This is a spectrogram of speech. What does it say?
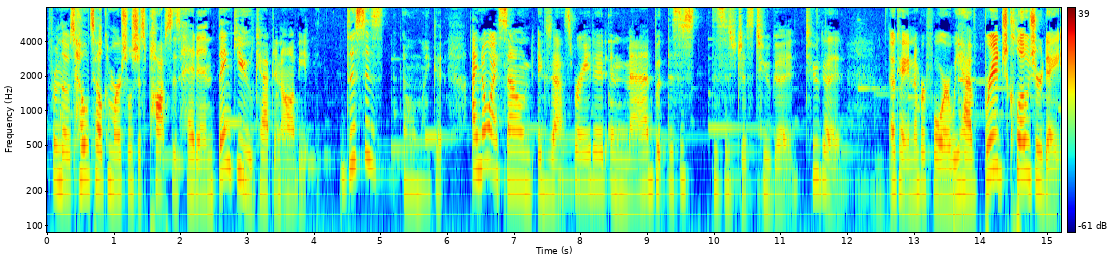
from those hotel commercials just pops his head in. Thank you, Captain Obvious this is oh my good. I know I sound exasperated and mad, but this is this is just too good. Too good. Okay, number 4. We have bridge closure date.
